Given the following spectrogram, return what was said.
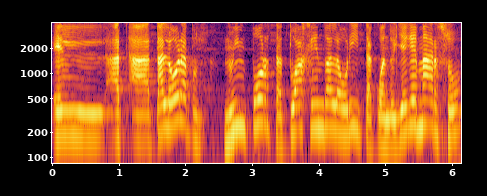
el, a, tal hora, pues no importa, tu agenda a la horita, cuando llegue marzo,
